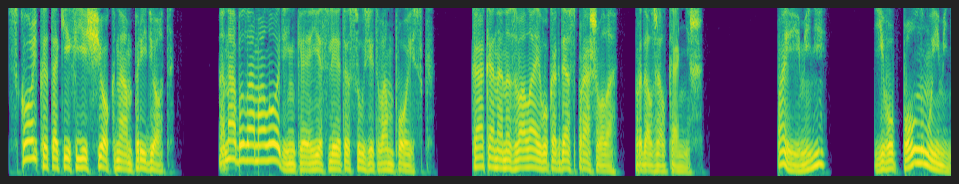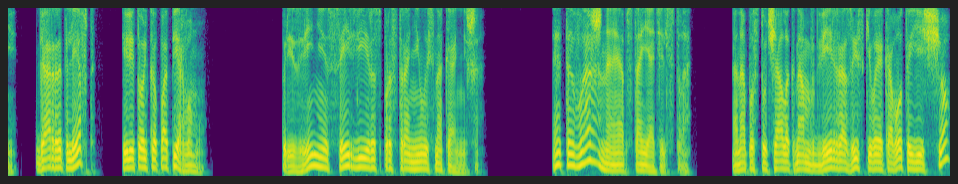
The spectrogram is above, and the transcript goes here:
Сколько таких еще к нам придет? Она была молоденькая, если это сузит вам поиск. Как она назвала его, когда спрашивала? — продолжал Канниш. «По имени? Его полному имени? Гаррет Лефт? Или только по первому?» Презрение Серрии распространилось на Канниша. «Это важное обстоятельство. Она постучала к нам в дверь, разыскивая кого-то еще?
